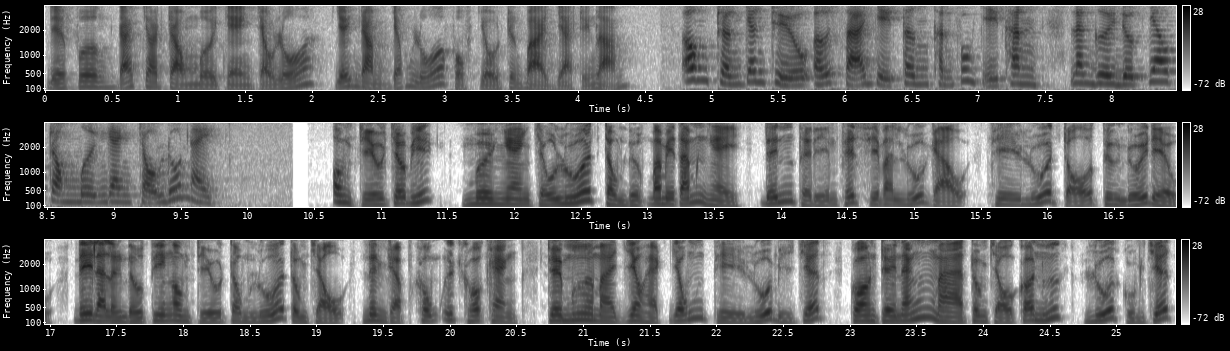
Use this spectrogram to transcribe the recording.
Địa phương đã cho trồng 10.000 chậu lúa với 5 giống lúa phục vụ trưng bày và triển lãm. Ông Trần Văn Triệu ở xã Dị Tân, thành phố Dị Thanh là người được giao trồng 10.000 chậu lúa này. Ông Triệu cho biết 10.000 chậu lúa trồng được 38 ngày, đến thời điểm festival lúa gạo thì lúa trổ tương đối đều. Đây là lần đầu tiên ông Triệu trồng lúa trong chậu nên gặp không ít khó khăn. Trời mưa mà gieo hạt giống thì lúa bị chết, còn trời nắng mà trong chậu có nước, lúa cũng chết.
